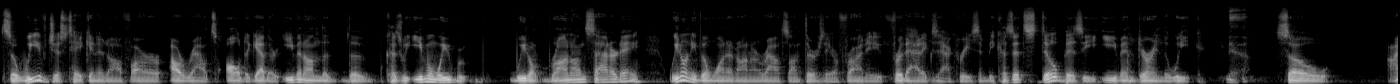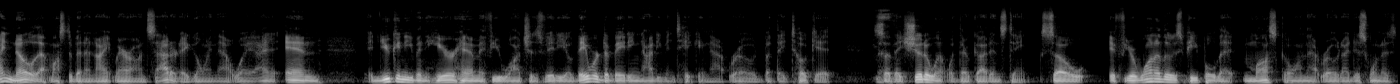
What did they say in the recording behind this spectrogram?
so we've just taken it off our our routes altogether. Even on the the because we even we we don't run on Saturday. We don't even want it on our routes on Thursday or Friday for that exact reason because it's still busy even during the week. yeah. So I know that must have been a nightmare on Saturday going that way. I, and and you can even hear him if you watch his video. They were debating not even taking that road, but they took it. So they should have went with their gut instinct. So if you're one of those people that must go on that road, I just want to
